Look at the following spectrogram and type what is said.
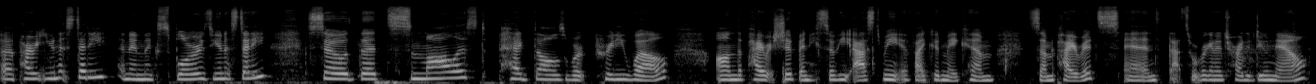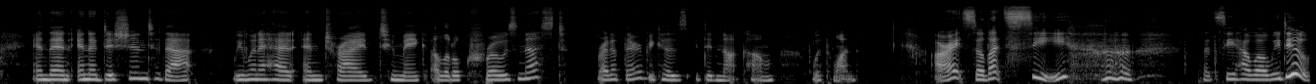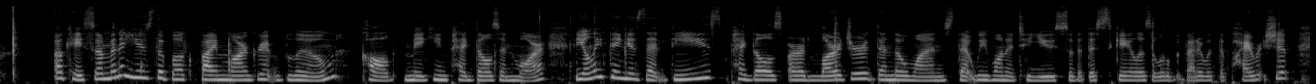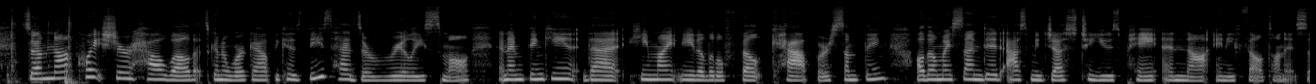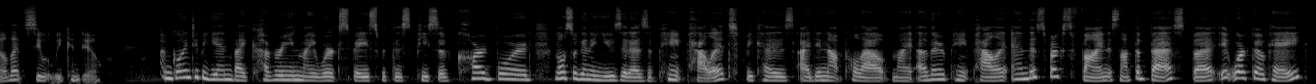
a pirate unit study and an explorer's unit study. So the smallest peg dolls work pretty well on the pirate ship and so he asked me if I could make him some pirates and that's what we're going to try to do now. And then in addition to that, we went ahead and tried to make a little crow's nest right up there because it did not come with one. All right, so let's see. let's see how well we do. Okay, so I'm going to use the book by Margaret Bloom called Making Peg Dolls and More. The only thing is that these peg dolls are larger than the ones that we wanted to use so that the scale is a little bit better with the pirate ship. So I'm not quite sure how well that's going to work out because these heads are really small and I'm thinking that he might need a little felt cap or something. Although my son did ask me just to use paint and not any felt on it. So let's see what we can do. I'm going to begin by covering my workspace with this piece of cardboard. I'm also going to use it as a paint palette because I did not pull out my other paint palette and this works fine. It's not the best, but it worked okay.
